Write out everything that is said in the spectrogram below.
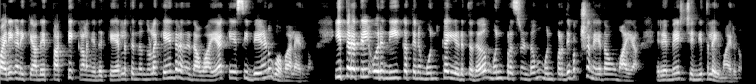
പരിഗണിക്കാതെ തട്ടിക്കളഞ്ഞത് കേരളത്തിൽ നിന്നുള്ള കേന്ദ്ര നേതാവായ കെ സി വേണുഗോപാലായിരുന്നു. ഇത്തരത്തിൽ ഒരു നീക്കത്തിന് മുൻകൈ എടുത്തത് മുൻ പ്രസിഡന്റും മുൻ പ്രതിപക്ഷ നേതാവുമായ രമേശ് ചെന്നിത്തലയുമായിരുന്നു.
